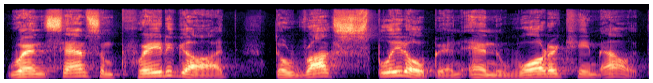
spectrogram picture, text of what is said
When Samson prayed to God, the rock split open and water came out.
